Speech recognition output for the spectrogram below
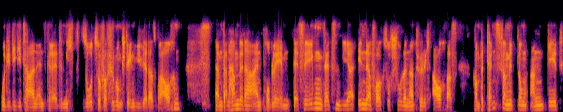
wo die digitalen Endgeräte nicht so zur Verfügung stehen, wie wir das brauchen, ähm, dann haben wir da ein Problem. Deswegen setzen wir in der Volkshochschule natürlich auch, was Kompetenzvermittlung angeht,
